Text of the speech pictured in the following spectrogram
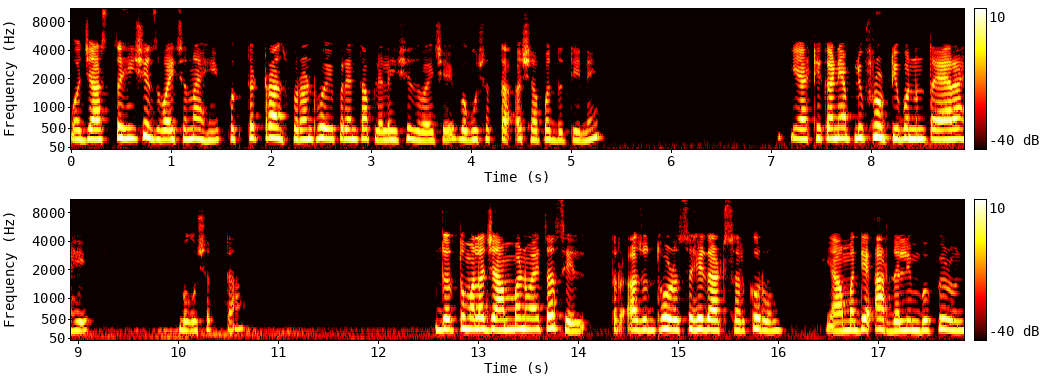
व जास्तही शिजवायचं नाही फक्त ट्रान्सपरंट होईपर्यंत आपल्याला हे शिजवायचे. बघू शकता अशा पद्धतीने. या ठिकाणी आपली फ्रुटी बनून तयार आहे. बघू शकता. जर तुम्हाला जाम बनवायचं असेल तर अजून थोडंसं हे दाटसर करून यामध्ये अर्धा लिंबू पिळून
